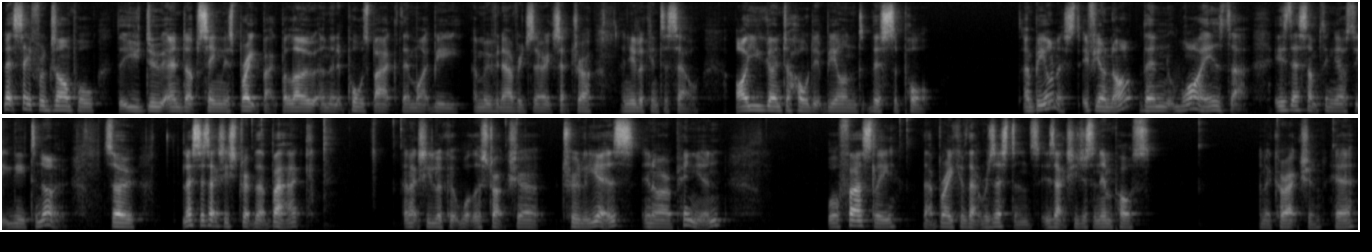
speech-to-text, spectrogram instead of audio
let's say for example that you do end up seeing this break back below and then it pulls back, there might be a moving average there, etc., and you're looking to sell. Are you going to hold it beyond this support? And be honest. If you're not, then why is that? Is there something else that you need to know? So let's just actually strip that back and actually look at what the structure truly is, in our opinion. Well, firstly, that break of that resistance is actually just an impulse and a correction here.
